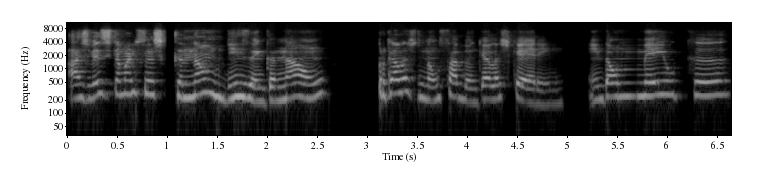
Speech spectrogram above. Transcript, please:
Às vezes tem umas pessoas que não dizem que não porque elas não sabem o que elas querem. Então, meio que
